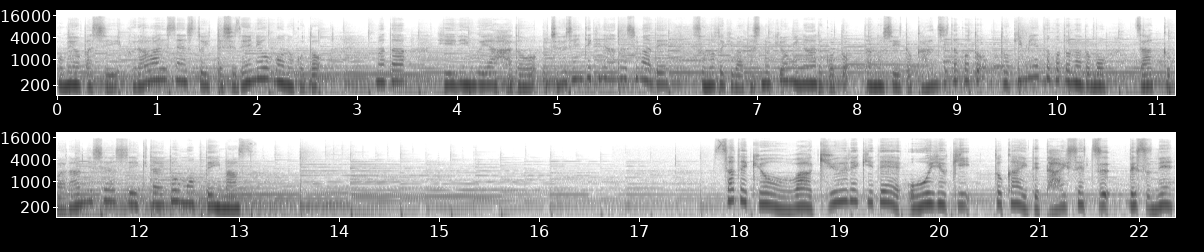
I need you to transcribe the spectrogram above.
ホメオパシーフラワーエッセンスといった自然療法のことまたヒーリングや波動宇宙人的な話までその時私の興味のあること楽しいと感じたことときめいたことなどもざっくばらんにシェアしていきたいと思っています。さて今日は旧暦で大雪と書いて大切ですね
